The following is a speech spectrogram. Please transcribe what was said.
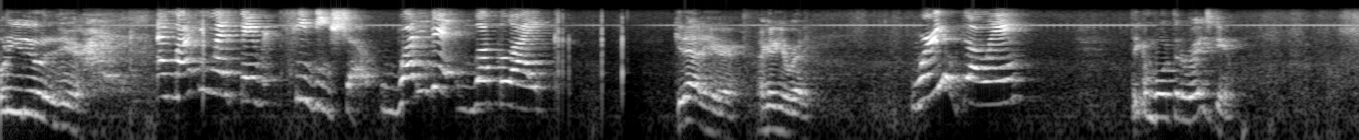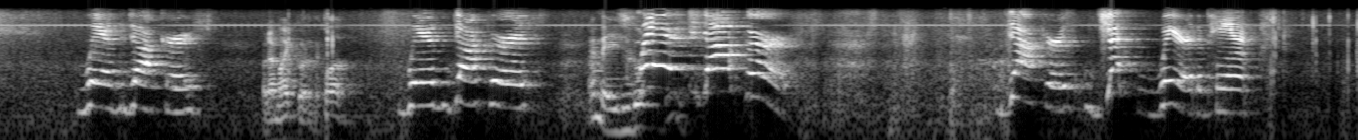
What are you doing in here? I'm watching my favorite TV show. What does it look like? Get out of here. I gotta get ready. Where are you going? I think I'm going to the Rays game. Wear the Dockers? But I might go to the club. Wear the Dockers? I may just go to the the Dockers? Dockers, just wear the pants.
